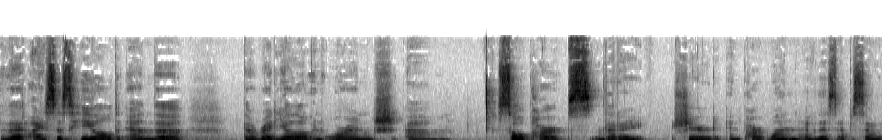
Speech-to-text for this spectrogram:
that Isis healed, and the the red, yellow, and orange um, soul parts that I shared in part one of this episode.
